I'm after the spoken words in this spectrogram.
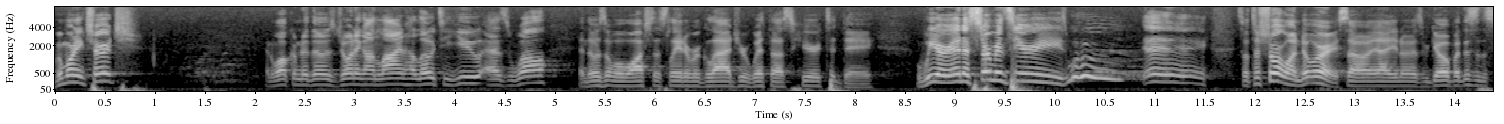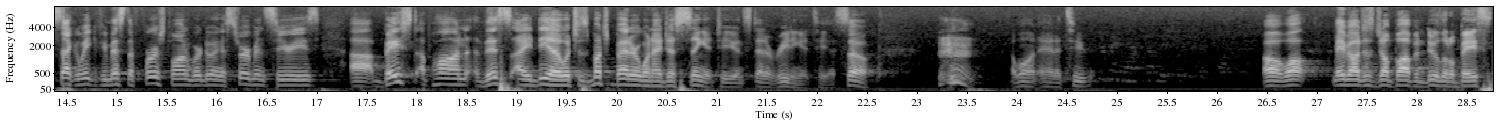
Good morning, church. And welcome to those joining online. Hello to you as well. And those that will watch this later, we're glad you're with us here today. We are in a sermon series. Woohoo! Yay! So it's a short one, don't worry. So, yeah, you know, as we go, but this is the second week. If you missed the first one, we're doing a sermon series uh, based upon this idea, which is much better when I just sing it to you instead of reading it to you. So, a one and a two. Oh, well, maybe I'll just jump up and do a little bass,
